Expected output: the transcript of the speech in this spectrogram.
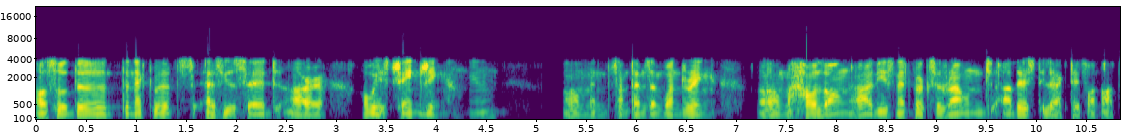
also the, the networks, as you said, are always changing. Yeah? Um, and sometimes I'm wondering um, how long are these networks around? Are they still active or not?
